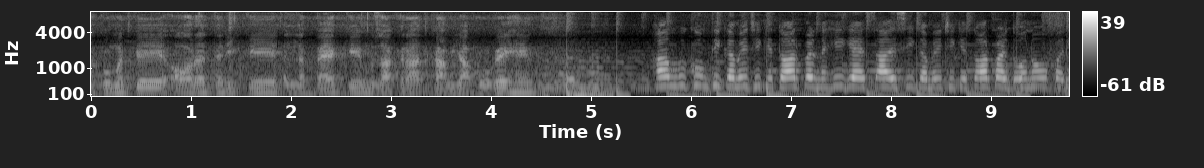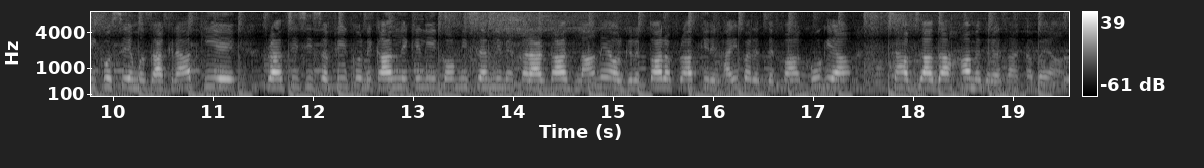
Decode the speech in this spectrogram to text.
حکومت کے اور تحریک لبیک کے مذاکرات کامیاب ہو گئے ہیں۔ ہم حکومتی کمیٹی کے طور پر نہیں گئے سائسی کمیٹی کے طور پر دونوں فریقوں سے مذاکرات کیے۔ فرانسیسی سفیر کو نکالنے کے لیے قومی اسمبلی میں قرارداد لانے اور گرفتار افراد کی رہائی پر اتفاق ہو گیا۔ صاحبزادہ حامد رضا کا بیان۔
